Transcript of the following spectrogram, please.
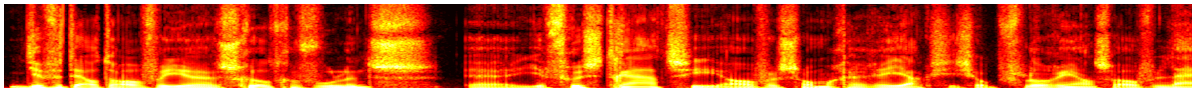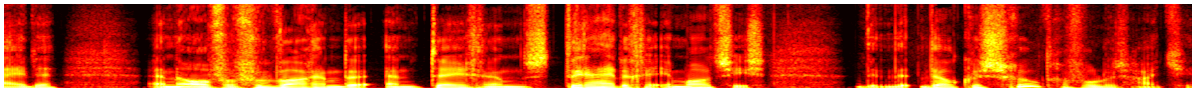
je vertelt over je schuldgevoelens, eh, je frustratie over sommige reacties op Florians overlijden en over verwarrende en tegenstrijdige emoties. Welke schuldgevoelens had je?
